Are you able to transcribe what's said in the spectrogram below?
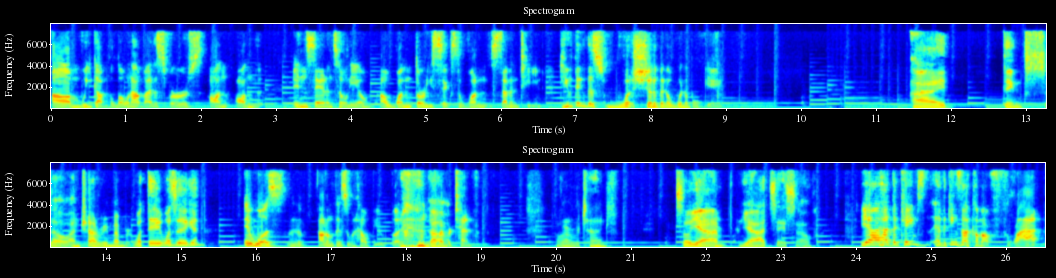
Um, we got blown out by the Spurs on on the, in San Antonio, uh, 136 to 117. Do you think this what should have been a winnable game? I think so. I'm trying to remember. What day was it again? It was. I don't think this would help you, but November 10th. November 10th. So yeah, I'm. Yeah, I'd say so. Yeah, had the Kings had the Kings not come out flat,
